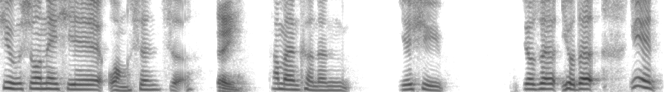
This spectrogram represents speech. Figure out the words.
譬如说那些往生者，对，他们可能也许有的有的，因为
